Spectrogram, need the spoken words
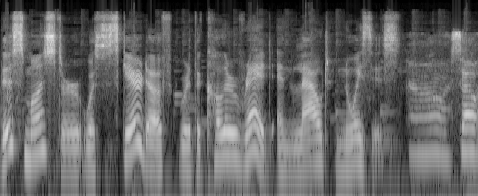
this monster was scared of were the color red and loud noises. Oh, so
